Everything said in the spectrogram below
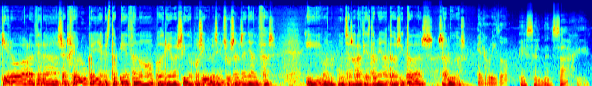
Quiero agradecer a Sergio Luque ya que esta pieza no podría haber sido posible sin sus enseñanzas. Y bueno, muchas gracias también a todos y todas. Saludos. El ruido Es el mensaje.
